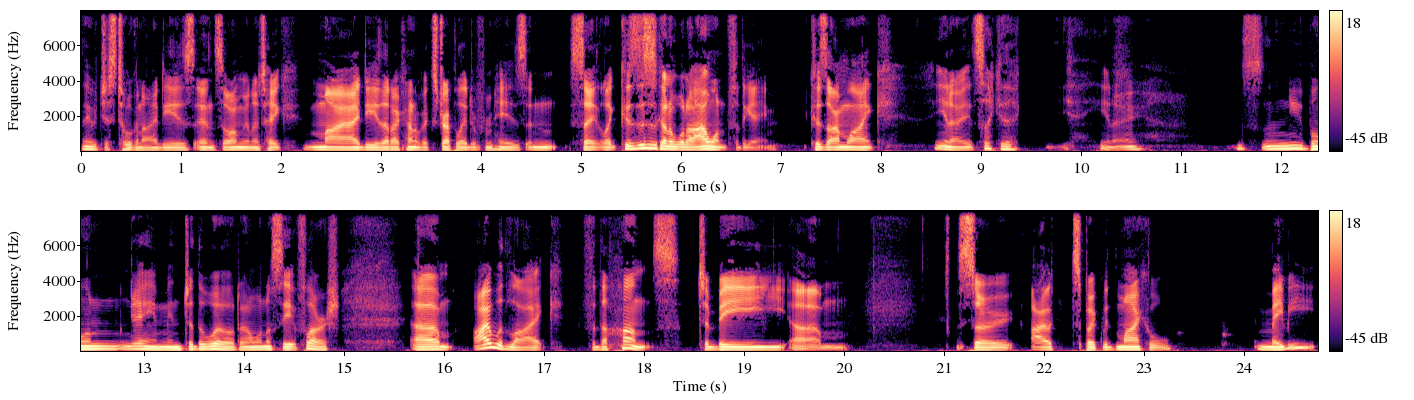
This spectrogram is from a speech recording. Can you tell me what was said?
they were just talking ideas and so i'm going to take my idea that i kind of extrapolated from his and say like because this is kind of what i want for the game. Because i'm like you know it's like a you know it's a newborn game into the world. I want to see it flourish. Um, i would like for the hunts to be um, so i spoke with michael maybe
